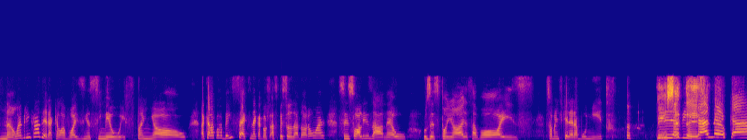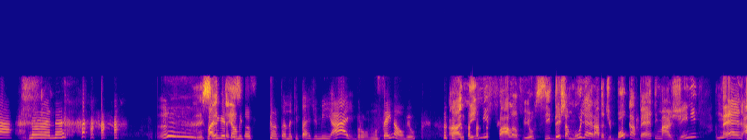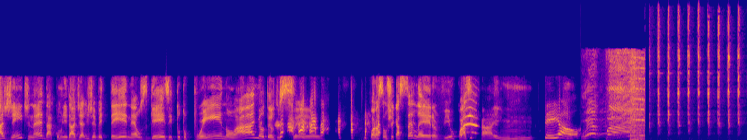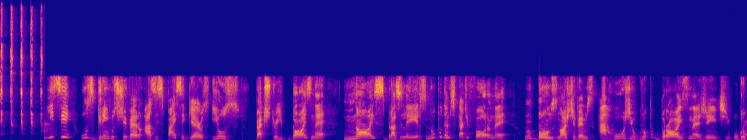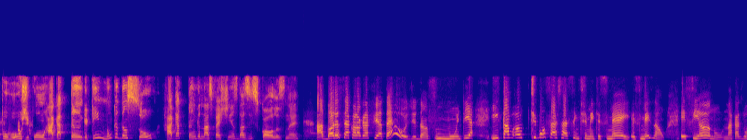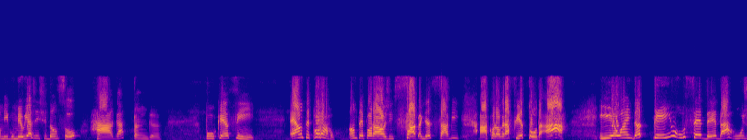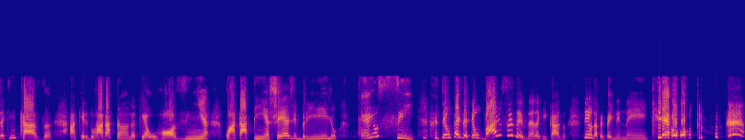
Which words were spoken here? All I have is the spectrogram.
Não é brincadeira, aquela vozinha assim, meio espanhol, aquela coisa bem sexy, né? Que as pessoas adoram é, sensualizar, né? O, os espanhóis, essa voz, principalmente que ele era bonito. Com Minha certeza. vida louca, nana. Imagina esse homem cantando aqui perto de mim. Ai, Bruno, não sei não, viu? Ah, nem me fala, viu? Se deixa a mulherada de boca aberta, imagine né, a gente, né, da comunidade LGBT, né, os gays e tudo bueno. Ai, meu Deus do céu. o coração chega acelera, viu? Quase cai. Pior. Opa! E se os gringos tiveram as Spice Girls e os Backstreet Boys, né? Nós, brasileiros, não podemos ficar de fora, né? Um bônus, nós tivemos a Ruge e o grupo Bros, né, gente? O grupo Ruge com o Ragatanga. Quem nunca dançou Ragatanga nas festinhas das escolas, né? Adoro essa coreografia até hoje, danço muito. E, e tava, eu tive uma festa recentemente esse mês, esse mês não, esse ano, na casa de um amigo meu, e a gente dançou ragatanga. Porque assim, é antemporal antemporal, a gente sabe, ainda sabe a coreografia toda. Ah! E eu ainda tenho o CD da Ruja aqui em casa, aquele do Ragatanga, que é o rosinha com a capinha cheia de brilho. Tenho sim. Tem um, quer dizer, tem vários CDs, né, daqui em casa. Tem o da Pepe e Neném, que é outro.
